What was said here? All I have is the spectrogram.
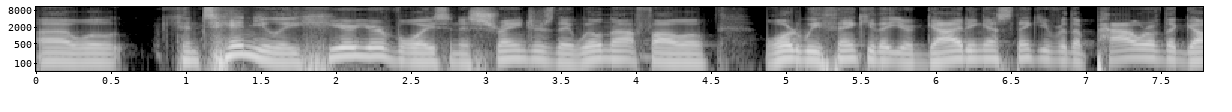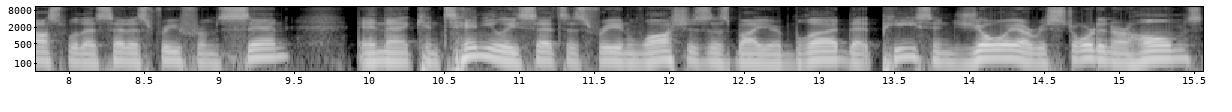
uh, will continually hear your voice, and as strangers, they will not follow. Lord, we thank you that you're guiding us. Thank you for the power of the gospel that set us free from sin and that continually sets us free and washes us by your blood, that peace and joy are restored in our homes.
